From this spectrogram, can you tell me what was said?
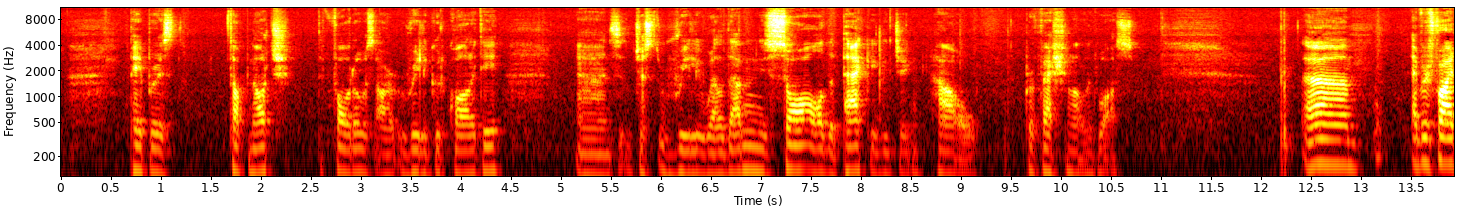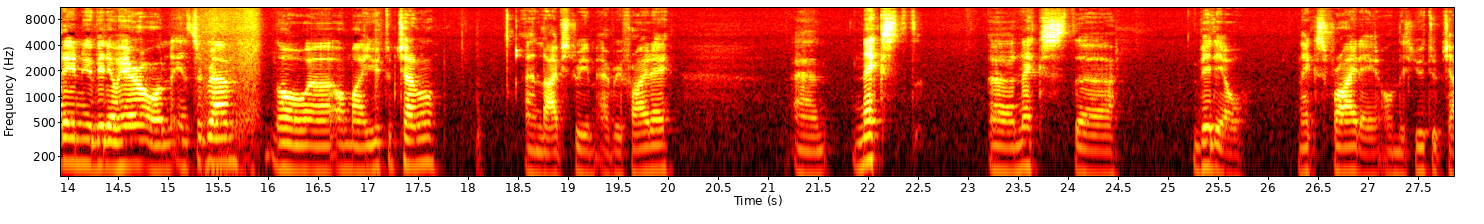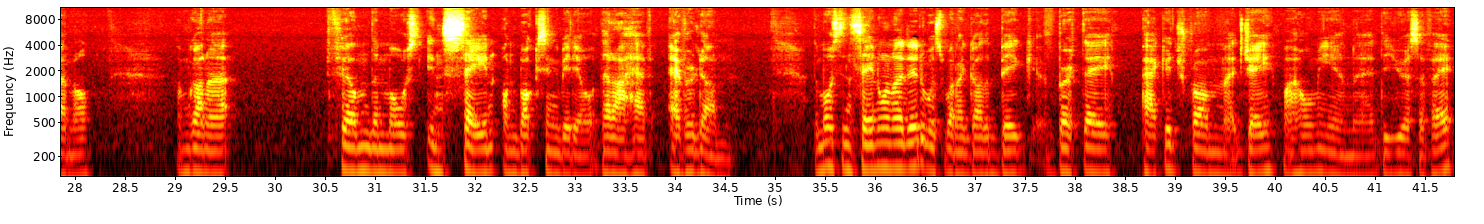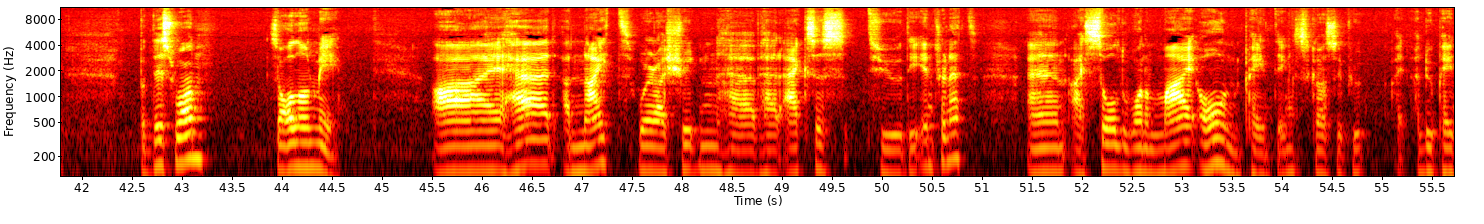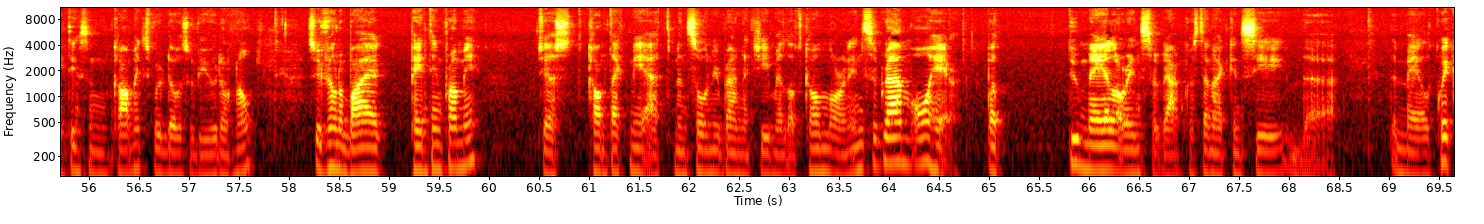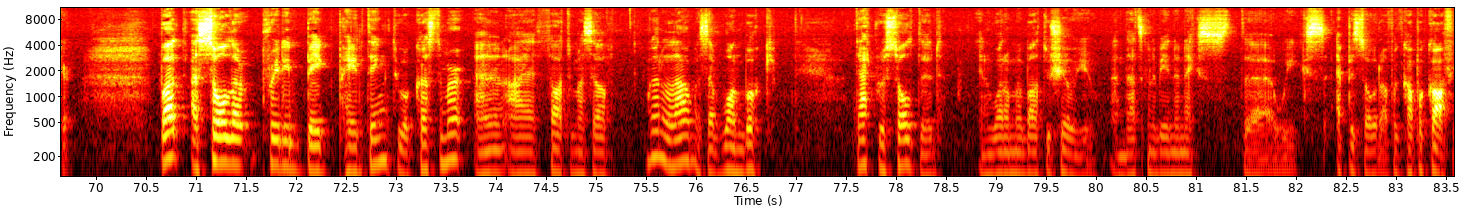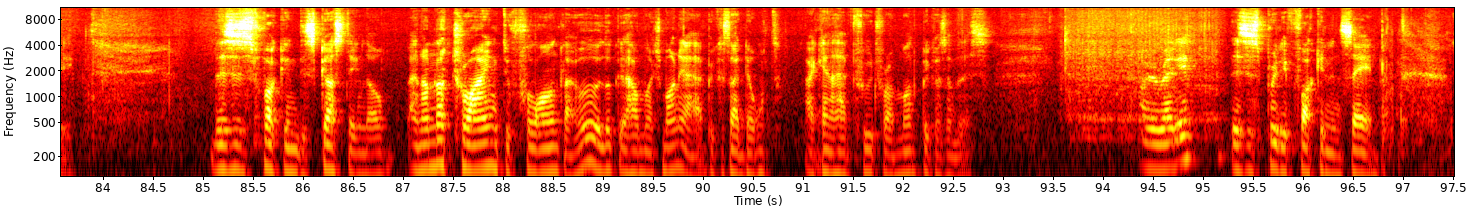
Paper is top notch. The photos are really good quality, and just really well done. You saw all the packaging, how professional it was. Um, every Friday, new video here on Instagram, no, uh, on my YouTube channel, and live stream every Friday. And next uh, next uh, video next Friday on this YouTube channel I'm gonna film the most insane unboxing video that I have ever done. The most insane one I did was when I got a big birthday package from uh, Jay my homie in uh, the USFA but this one it's all on me I had a night where I shouldn't have had access to the internet and I sold one of my own paintings because if you I, I do paintings and comics for those of you who don't know. So if you want to buy a painting from me just contact me at mentzonibrand at gmail.com or on Instagram or here. But do mail or Instagram because then I can see the the mail quicker. But I sold a pretty big painting to a customer and I thought to myself I'm gonna allow myself one book that resulted in what I'm about to show you, and that's going to be in the next uh, week's episode of A Cup of Coffee. This is fucking disgusting though, and I'm not trying to flaunt like, oh, look at how much money I have, because I don't. I can't have food for a month because of this. Are you ready? This is pretty fucking insane.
